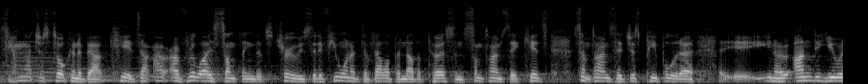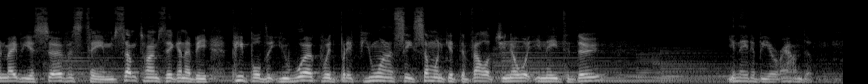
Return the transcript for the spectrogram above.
See, I'm not just talking about kids. I, have realized something that's true is that if you want to develop another person, sometimes they're kids, sometimes they're just people that are, uh, you know, under you and maybe a service team. Sometimes they're going to be people that you work with. But if you want to see someone get developed, you know what you need to do? You need to be around them.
